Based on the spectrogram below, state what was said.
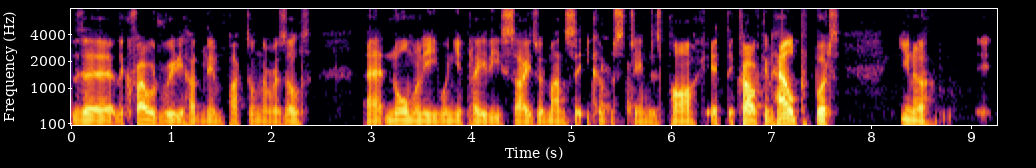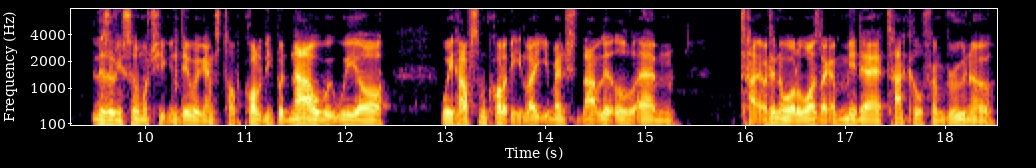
the the crowd really had an impact on the result. Uh, normally, when you play these sides with Man City comes to James's Park, it, the crowd can help, but you know, there's only so much you can do against top quality. But now we are, we have some quality. Like you mentioned, that little, um, I don't know what it was, like a mid-air tackle from Bruno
